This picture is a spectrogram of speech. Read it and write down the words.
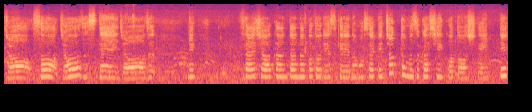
上手そう上手ステイ上手。ね最初は簡単なことですけれどもそうやってちょっと難しいことをしていって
